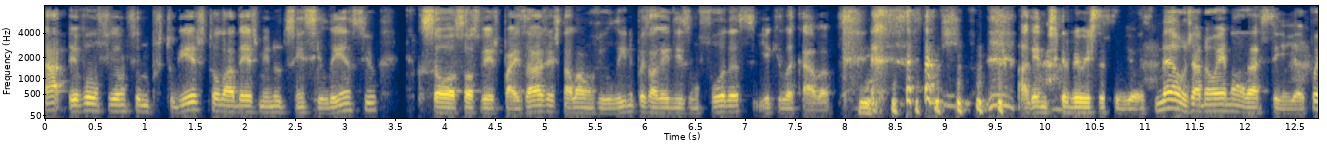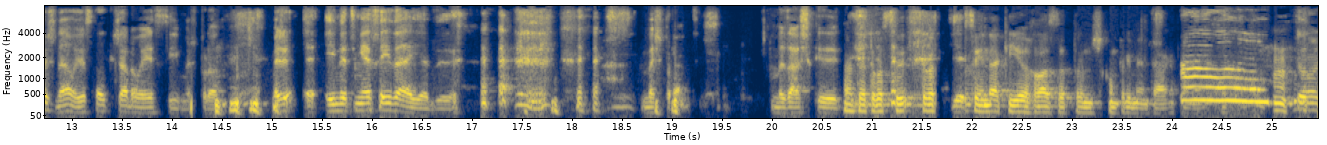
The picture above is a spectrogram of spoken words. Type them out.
ah, eu vou ver um filme português, estou lá 10 minutos em silêncio, que só, só se vê as paisagens, está lá um violino, depois alguém diz um foda-se e aquilo acaba. alguém me descreveu isto assim, eu disse, não, já não é nada assim. E ele, pois não, eu sei que já não é assim, mas pronto. Mas eh, ainda tinha essa ideia de. mas pronto. Mas acho que. trouxe, trouxe ainda aqui a Rosa para nos cumprimentar. Ah, então,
